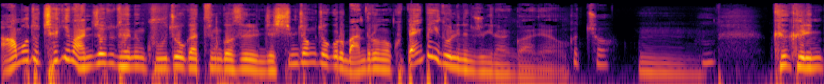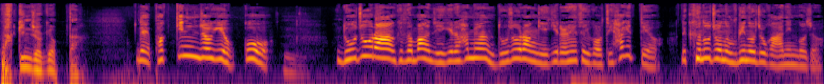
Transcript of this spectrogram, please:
아무도 책임 안 져도 되는 구조 같은 것을 이제 심정적으로 만들어 놓고 뺑뺑이 돌리는 중이라는 거 아니에요. 그렇죠. 음. 그 그림이 바뀐 적이 없다. 네, 바뀐 적이 없고 노조랑 그래서 막 얘기를 하면 노조랑 얘기를 해서 이걸 어떻게 하겠대요. 근데 그 노조는 우리 노조가 아닌 거죠.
